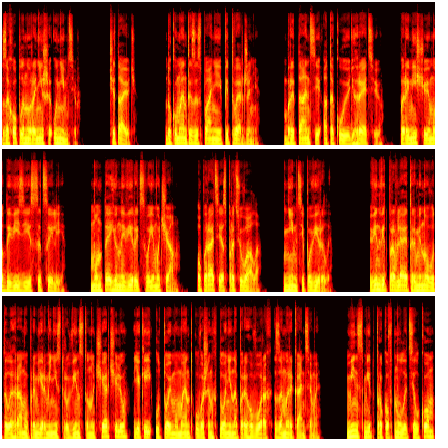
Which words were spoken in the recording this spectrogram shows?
захоплену раніше у німців. Читають документи з Іспанії підтверджені. Британці атакують Грецію. Переміщуємо дивізії з Сицилії. Монтегю не вірить своїм очам. Операція спрацювала. Німці повірили. Він відправляє термінову телеграму прем'єр-міністру Вінстону Черчиллю, який у той момент у Вашингтоні на переговорах з американцями. Мінсміт проковтнули цілком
